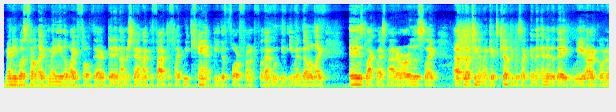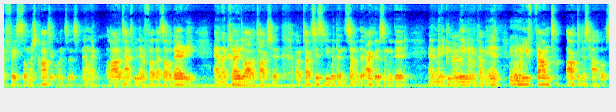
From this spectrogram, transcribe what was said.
many of us felt like many of the white folk there didn't understand like the fact of like we can't be the forefront for that movement even though like it is black lives matter or it is like a latino man gets killed because like in the end of the day we are going to face so much consequences. And like a lot of times we never felt that solidarity and like created a lot of toxic uh, toxicity within some of the activism we did and many people Mm-hmm. leaving and coming in but Mhm. when you found octopus house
